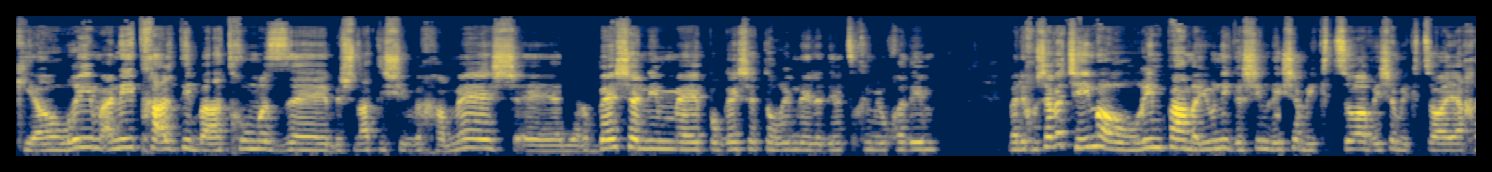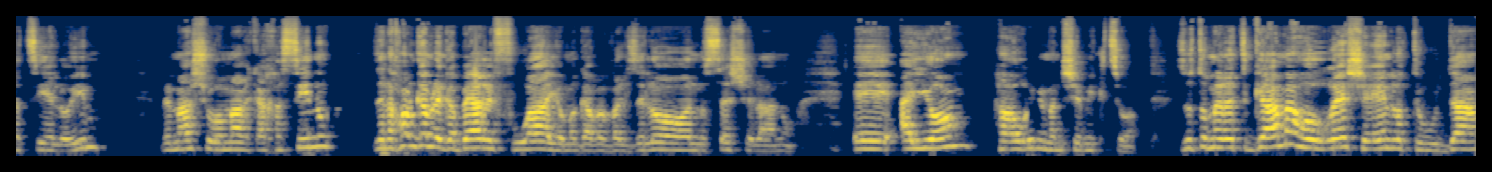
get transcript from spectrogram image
כי ההורים, אני התחלתי בתחום הזה בשנת 95, אה, אני הרבה שנים אה, פוגשת הורים לילדים עם צרכים מיוחדים, ואני חושבת שאם ההורים פעם היו ניגשים לאיש המקצוע, ואיש המקצוע היה חצי אלוהים, ומה שהוא אמר כך עשינו, זה נכון גם לגבי הרפואה היום אגב, אבל זה לא הנושא שלנו. אה, היום ההורים הם אנשי מקצוע. זאת אומרת, גם ההורה שאין לו תעודה,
